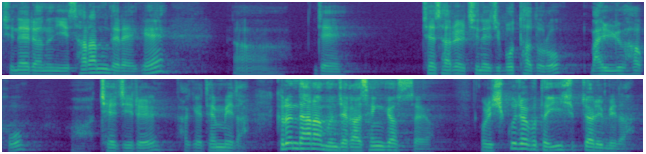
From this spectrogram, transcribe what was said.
지내려는 이 사람들에게 어, 이제 제사를 지내지 못하도록 만류하고 어, 제지를 하게 됩니다. 그런데 하나 문제가 생겼어요. 우리 19절부터 20절입니다.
